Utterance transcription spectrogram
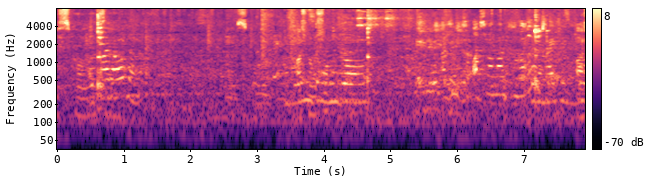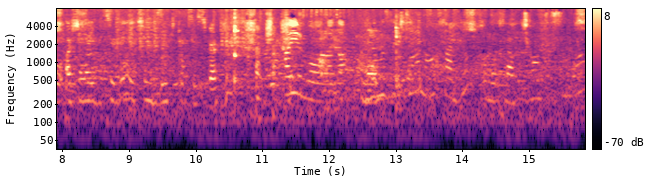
Biz kola. Aşmandan kullanıyor mu? Herkes bu aşamayı bitirdiği için bizimki çok ses çıkartıyor. Hayır bu arada. Aramızdakiler ne yaptılar biliyor musunuz?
